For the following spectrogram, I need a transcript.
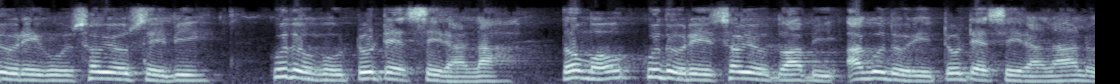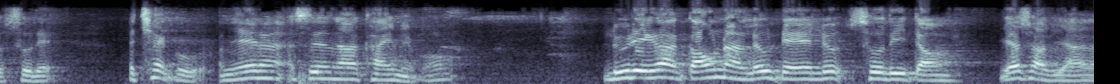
သိုလ်တွေကိုဆုပ်ယုပ်စေပြီးကုသိုလ်ကိုတိုးတက်စေတာလားသို့မဟုတ်ကုသိုလ်တွေဆုပ်ယုပ်သွားပြီးအကုသိုလ်တွေတိုးတက်စေတာလားလို့ဆိုတဲ့အချက်ကိုအမြဲတမ်းအစဉ်းစားခိုင်းနေပေါ့လူတွေကကောင်းတာလုပ်တယ်လို့ဆိုသည့်တောင်မြတ်စွာဘုရားက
